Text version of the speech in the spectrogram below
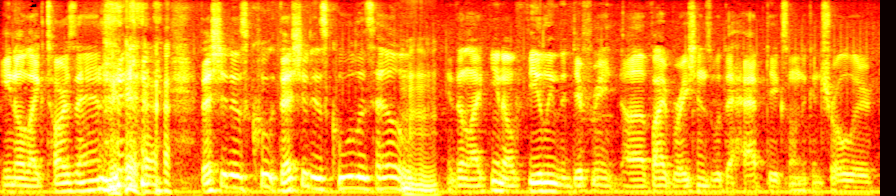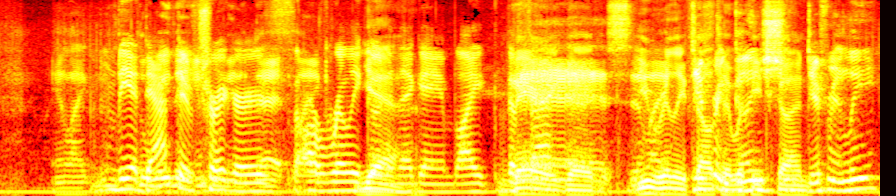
you know, like Tarzan. that shit is cool. That shit is cool as hell. Mm-hmm. And then like, you know, feeling the different uh, vibrations with the haptics on the controller and like The way they adaptive triggers that, are really good Yeah. in that game. Like the Very fact good. Yes, and, You really felt different it with guns each shoot gun. differently.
